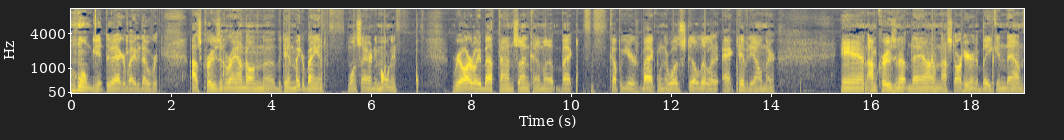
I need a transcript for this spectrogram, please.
won't get too aggravated over it. I was cruising around on uh, the 10 meter band one Saturday morning, real early about the time the sun come up, back a couple years back when there was still a little activity on there and I'm cruising up and down, and I start hearing a beacon down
